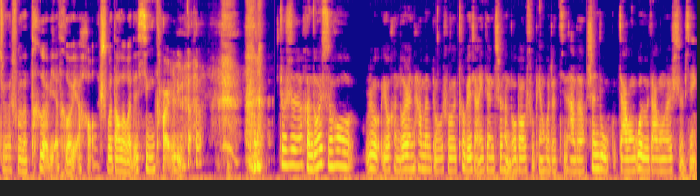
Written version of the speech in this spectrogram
觉得说的特别特别好，说到了我的心坎儿里。就是很多时候有有很多人，他们比如说特别想一天吃很多包薯片或者其他的深度加工、过度加工的食品，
